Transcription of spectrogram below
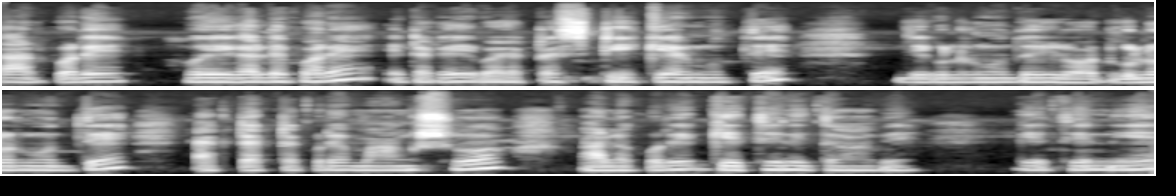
তারপরে হয়ে গেলে পরে এটাকে এবার একটা স্টিকের মধ্যে, যেগুলোর মধ্যে, ওই রডগুলোর মধ্যে একটা একটা করে মাংস ভালো করে গেঁথে নিতে হবে। গেঁথে নিয়ে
